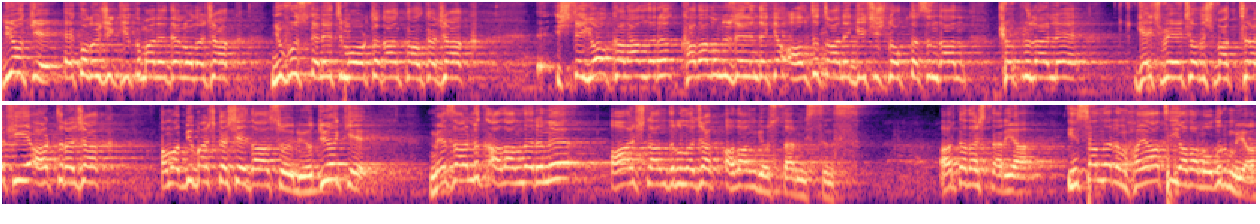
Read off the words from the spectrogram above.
Diyor ki ekolojik yıkıma neden olacak, nüfus denetimi ortadan kalkacak, e, işte yol kanalları, kanalın üzerindeki altı tane geçiş noktasından köprülerle geçmeye çalışmak trafiği artıracak. Ama bir başka şey daha söylüyor. Diyor ki mezarlık alanlarını ağaçlandırılacak alan göstermişsiniz. Arkadaşlar ya insanların hayatı yalan olur mu ya?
